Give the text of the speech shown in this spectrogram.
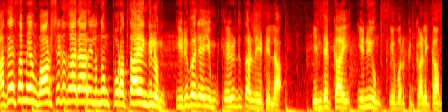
അതേസമയം വാർഷിക കരാറിൽ നിന്നും പുറത്തായെങ്കിലും ഇരുവരെയും എഴുതി തള്ളിയിട്ടില്ല. ഇന്ത്യക്കായി ഇനിയും ഇവർക്ക് കളിക്കാം.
